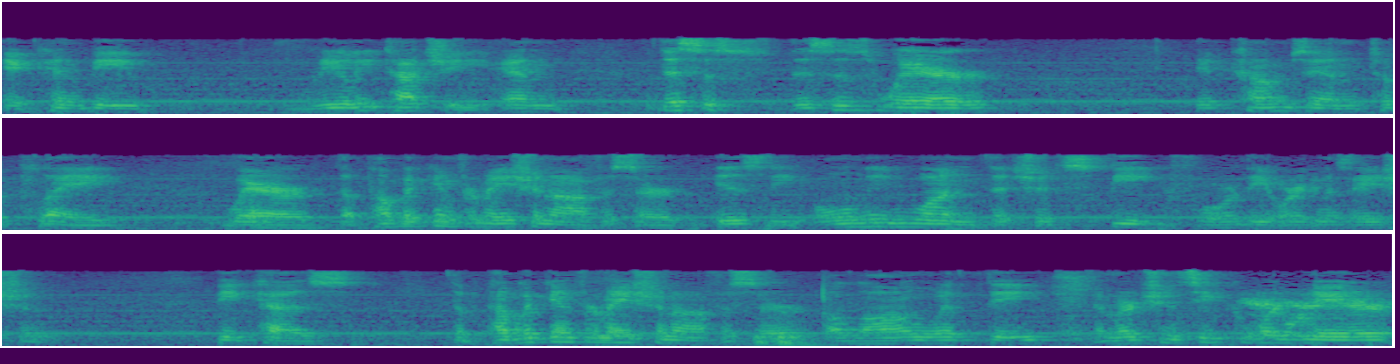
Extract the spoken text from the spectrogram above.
it can be really touchy. And this is this is where it comes into play where the public information officer is the only one that should speak for the organization because the public information officer along with the emergency coordinator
